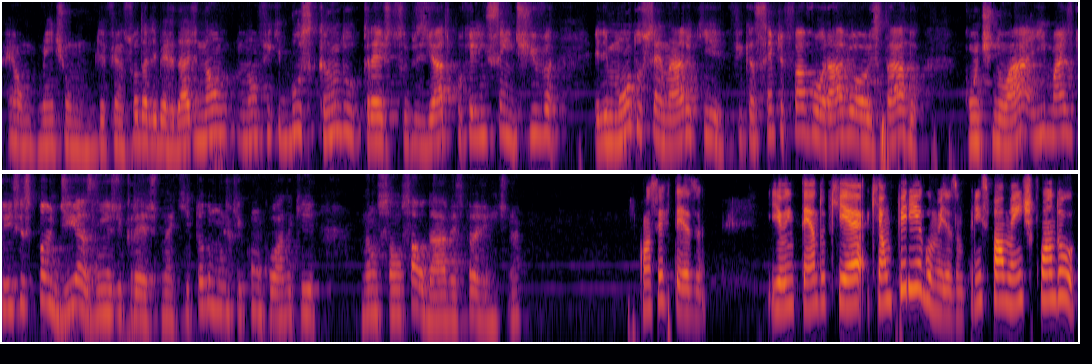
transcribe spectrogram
realmente um defensor da liberdade não, não fique buscando crédito subsidiado, porque ele incentiva, ele monta o cenário que fica sempre favorável ao Estado continuar e, mais do que isso, expandir as linhas de crédito, né? que todo mundo que concorda que não são saudáveis para a gente. Né? Com certeza. E eu entendo que é, que é um perigo mesmo, principalmente quando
